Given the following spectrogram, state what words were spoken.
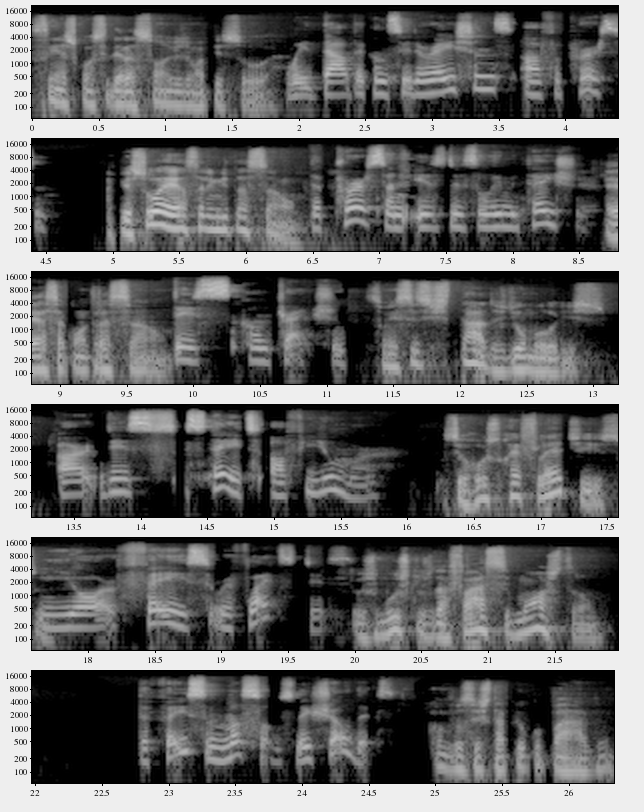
sem as considerações de uma pessoa. without the considerations of a person. A pessoa é essa limitação, The person is this limitation, é essa contração, this contraction, são esses estados de humores. are these states of humor. O seu rosto reflete isso. Your face reflects this. Os músculos da face mostram The face muscles, they show this. quando você está preocupado,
